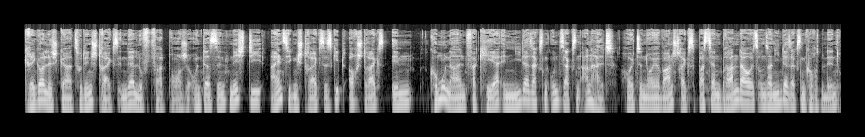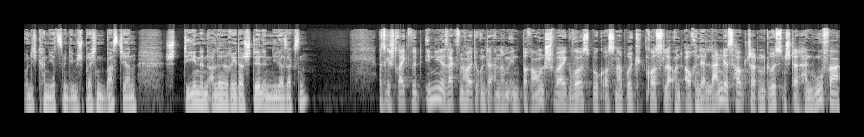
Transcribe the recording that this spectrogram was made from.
Gregor Lischka zu den Streiks in der Luftfahrtbranche. Und das sind nicht die einzigen Streiks. Es gibt auch Streiks im kommunalen Verkehr in Niedersachsen und Sachsen-Anhalt. Heute neue Warnstreiks. Bastian Brandau ist unser Niedersachsen-Korrespondent und ich kann jetzt mit ihm sprechen. Bastian, stehen denn alle Räder still in Niedersachsen? Also gestreikt wird in Niedersachsen heute unter anderem in Braunschweig, Wolfsburg, Osnabrück, Goslar und auch in der Landeshauptstadt und größten Stadt Hannover.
